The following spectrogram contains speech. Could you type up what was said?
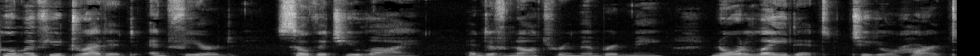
Whom have you dreaded and feared, so that you lie, and have not remembered me, nor laid it to your heart?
